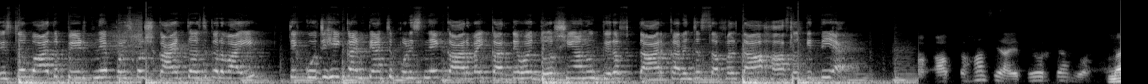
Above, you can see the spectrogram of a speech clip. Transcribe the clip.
ਇਸ ਤੋਂ ਬਾਅਦ ਪੀੜਤ ਨੇ ਪੁਲਿਸ ਕੋਲ ਸ਼ਿਕਾਇਤ ਦਰਜ ਕਰਵਾਈ ਤੇ ਕੁਝ ਹੀ ਘੰਟਿਆਂ 'ਚ ਪੁਲਿਸ ਨੇ ਕਾਰਵਾਈ ਕਰਦੇ ਹੋਏ ਦੋਸ਼ੀਆਂ ਨੂੰ ਗ੍ਰਿਫਤਾਰ ਕਰਨ 'ਚ ਸਫਲਤਾ ਹਾਸਲ ਕੀਤੀ ਹੈ आप कहाँ से आए थे और क्या हुआ मैं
